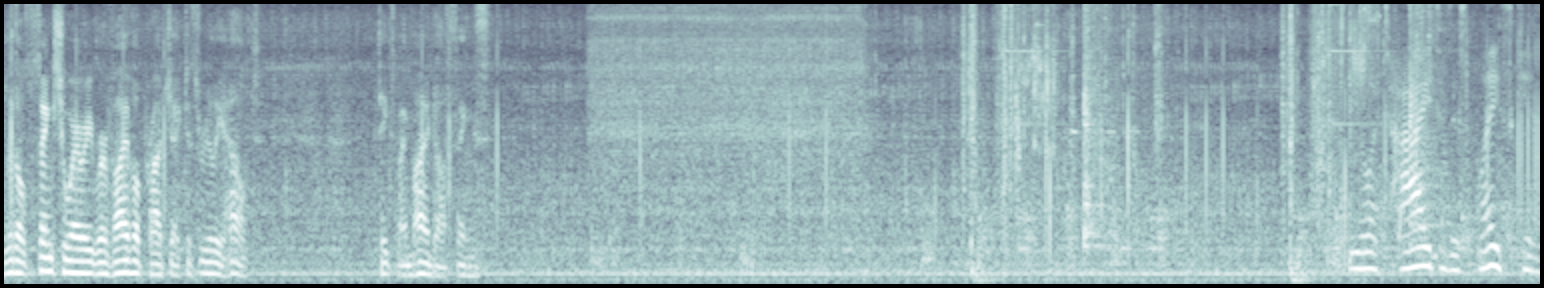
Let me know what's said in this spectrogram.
Our little sanctuary revival project has really helped. It Takes my mind off things. You're tied to this place, kid.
